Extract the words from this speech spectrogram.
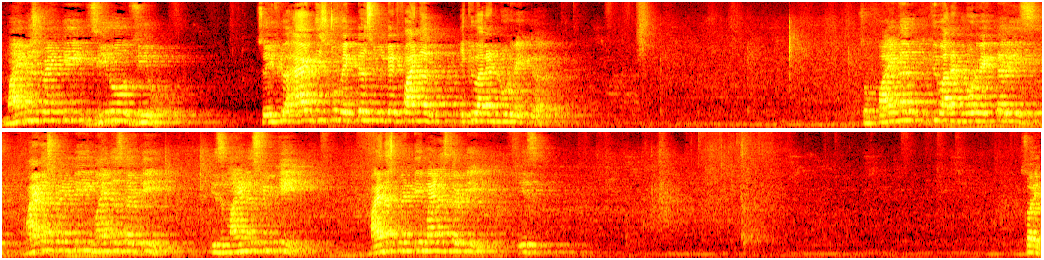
Minus 20, 0, 0. So if you add these two vectors, you will get final equivalent load vector. So final equivalent load vector is minus 20 minus 30 is minus 50. Minus 20 minus 30 is sorry.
